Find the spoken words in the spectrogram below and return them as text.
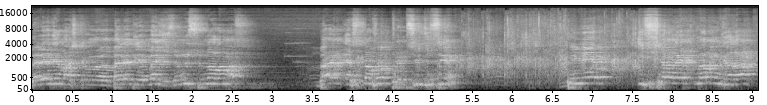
belediye başkanlığı ve belediye meclisinin üstünde olamaz. Ben esnafın temsilcisiyim. Benim isyan etmem kadar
